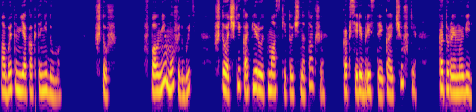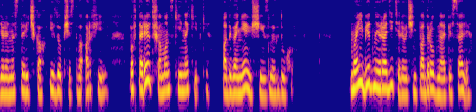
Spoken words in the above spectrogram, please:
Об этом я как-то не думал. Что ж, вполне может быть, что очки копируют маски точно так же, как серебристые кольчужки, которые мы видели на старичках из общества Орфея, повторяют шаманские накидки, отгоняющие злых духов. Мои бедные родители очень подробно описали,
